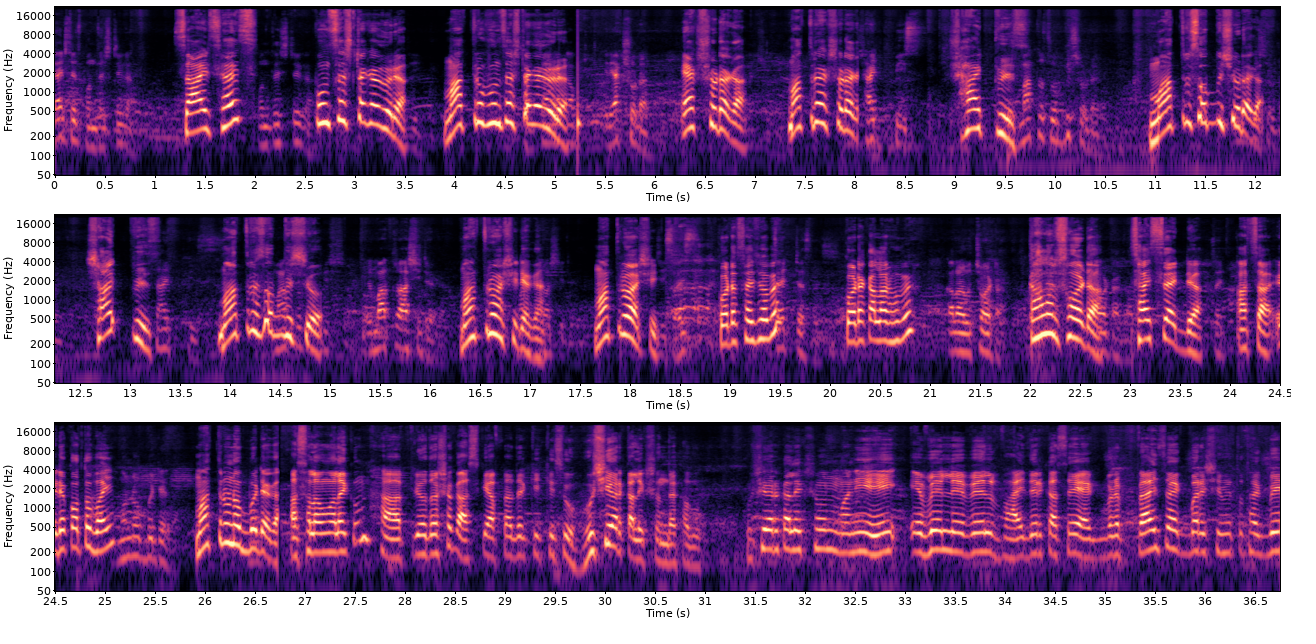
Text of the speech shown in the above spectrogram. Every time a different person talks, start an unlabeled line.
চার সাইজ পঞ্চাশ টাকা।
করে? মাত্র পঞ্চাশ টাকা করে?
একশো টাকা।
একশো টাকা। মাত্র একশো টাকা?
ষাট পিস
ষাট পিস
মাত্র চব্বিশশো টাকা।
মাত্র চব্বিশশো টাকা? ষাট পিস মাত্র চব্বিশশো?
মাত্র আশি টাকা।
মাত্র আশি টাকা? মাত্র আশি কটা সাইজ হবে? কটা কালার হবে?
কালার ছয়টা।
কালার ছয়টা। সাইজ সাইডটা আচ্ছা এটা কত ভাই?
নব্বই টাকা।
মাত্র নব্বই টাকা। আসসালামু আলাইকুম। প্রিয় দর্শক আজকে আপনাদেরকে কিছু হুঁশিয়ার কালেকশন দেখাবো। হুঁশিয়ার কালেকশন মানে অ্যাভেলেবেল ভাইদের কাছে একবারে প্রাইসও একবারে সীমিত থাকবে।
